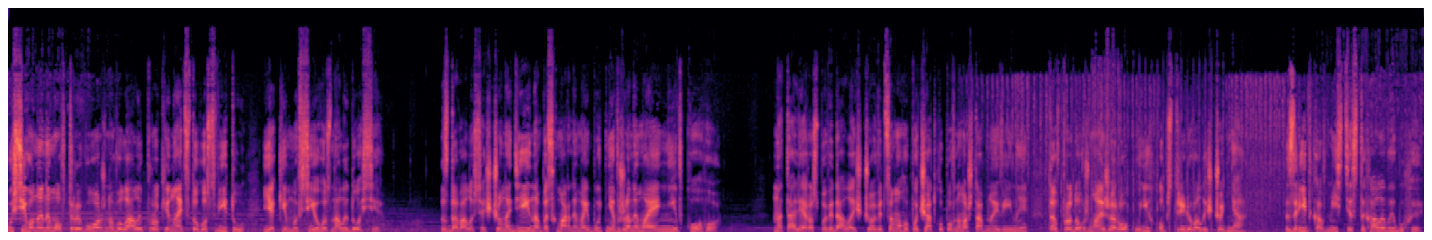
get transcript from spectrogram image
Усі вони, немов тривожно волали про кінець того світу, яким ми всі його знали досі. Здавалося, що надії на безхмарне майбутнє вже немає ні в кого. Наталія розповідала, що від самого початку повномасштабної війни та впродовж майже року їх обстрілювали щодня. Зрідка в місті стихали вибухи,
